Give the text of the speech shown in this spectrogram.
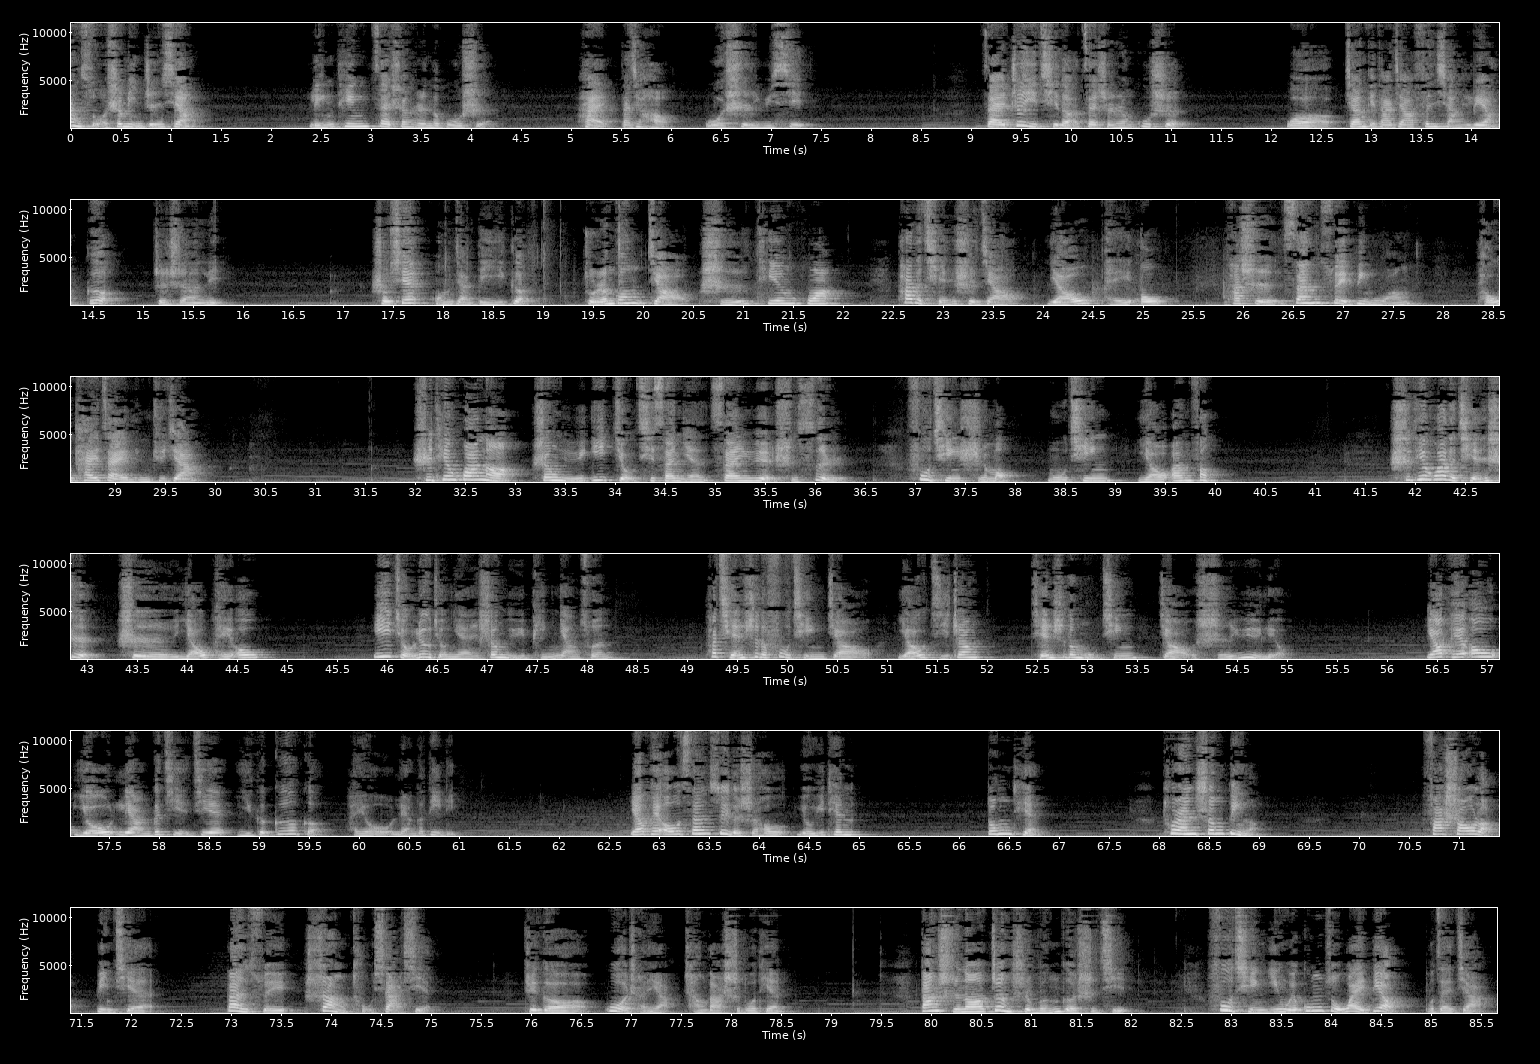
探索生命真相，聆听再生人的故事。嗨，大家好，我是于西。在这一期的再生人故事，我将给大家分享两个真实案例。首先，我们讲第一个，主人公叫石天花，他的前世叫姚培欧，他是三岁病亡。投胎在邻居家。石天花呢，生于一九七三年三月十四日，父亲石某，母亲姚安凤。石天花的前世是姚培欧，一九六九年生于平阳村。他前世的父亲叫姚吉章，前世的母亲叫石玉柳。姚培欧有两个姐姐，一个哥哥，还有两个弟弟。姚培欧三岁的时候，有一天冬天，突然生病了，发烧了，并且伴随上吐下泻，这个过程呀长达十多天。当时呢正是文革时期，父亲因为工作外调不在家。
